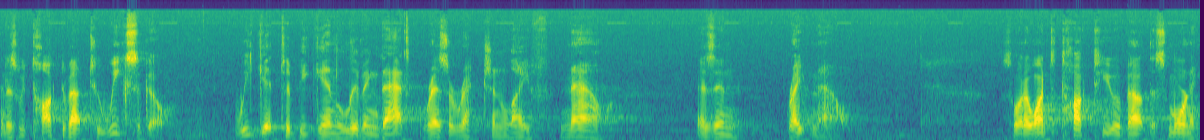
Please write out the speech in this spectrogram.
And as we talked about two weeks ago, we get to begin living that resurrection life now, as in right now. So, what I want to talk to you about this morning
